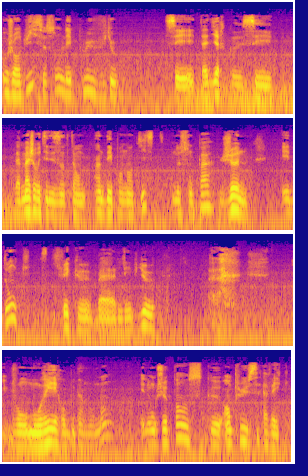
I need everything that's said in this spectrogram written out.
aujourd'hui, ce sont les plus vieux. C'est-à-dire que c'est, la majorité des indé- indépendantistes ne sont pas jeunes. Et donc, ce qui fait que, bah, les vieux, euh, ils vont mourir au bout d'un moment. Et donc je pense que en plus avec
